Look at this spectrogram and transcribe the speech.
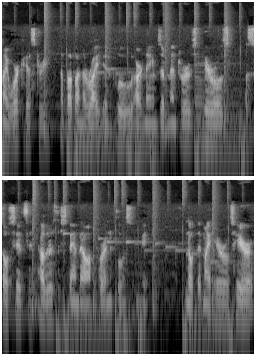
my work history, above on the right in blue are names of mentors, heroes, associates, and others that stand out for influencing me. Note that my heroes here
